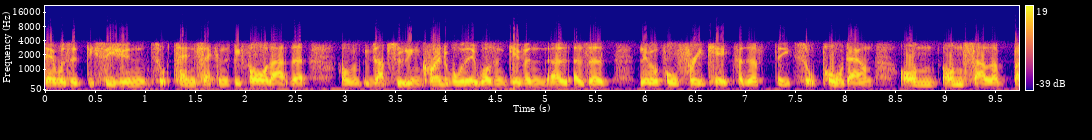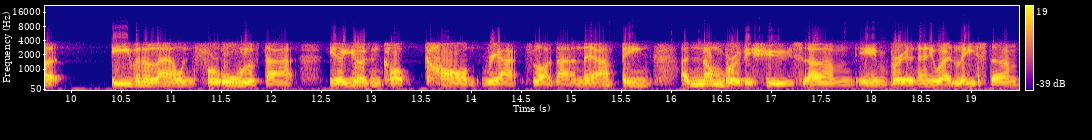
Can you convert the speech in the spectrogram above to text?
there was a decision sort of 10 seconds before that that it was absolutely incredible that it wasn't given as, as a Liverpool free kick for the, the sort of pull down on, on Salah. But even allowing for all of that, you know, Jurgen Klopp can't react like that. And there have been a number of issues um, in Britain, anyway, at least. Um,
